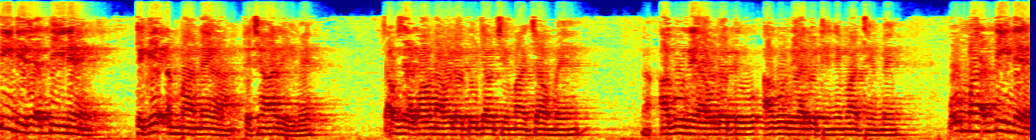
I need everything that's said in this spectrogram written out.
သိနေတဲ့အသိနဲ့တကယ်အမှန်နဲ့ကတခြားတွေပဲကြောက်စရာကောင်းတာကိုလည်း तू ကြောက်ချင်မှကြောက်မယ်အာဟုစရာကိုလည်း तू အာဟုစရာလို့ထင်ချင်မှထင်မယ်ပုံမှန်အသိနဲ့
